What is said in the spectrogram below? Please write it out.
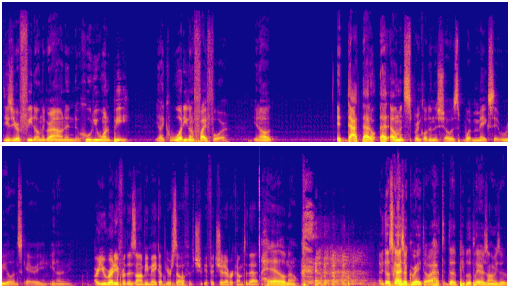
these are your feet on the ground. And who do you want to be? Like, what are you going to fight for? You know, it that that that element sprinkled in the show is what makes it real and scary. You know what I mean? Are you ready for the zombie makeup yourself if, if it should ever come to that? Hell no. I mean, those guys are great, though. I have to, the people that play our zombies are.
